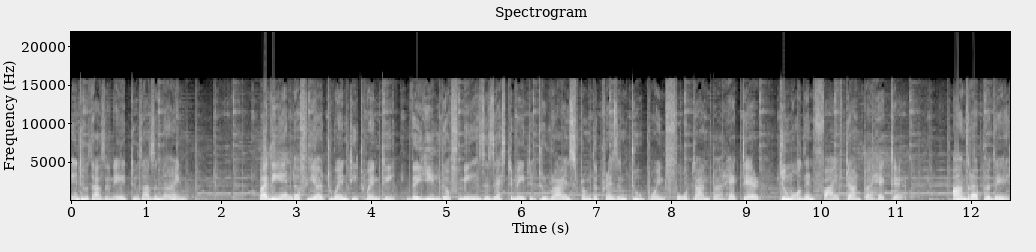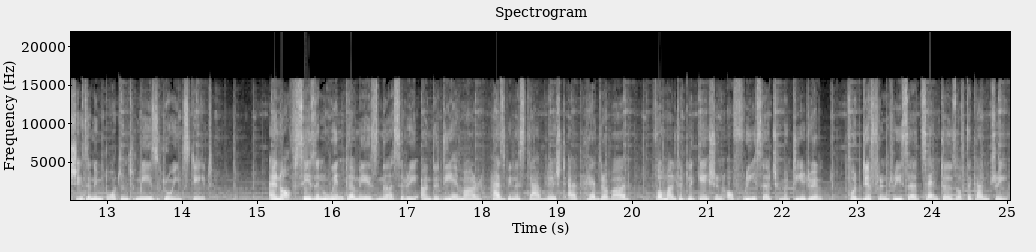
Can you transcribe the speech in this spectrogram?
in 2008-2009. By the end of year 2020, the yield of maize is estimated to rise from the present 2.4 ton per hectare to more than 5 ton per hectare. Andhra Pradesh is an important maize growing state. An off-season winter maize nursery under DMR has been established at Hyderabad for multiplication of research material for different research centers of the country.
